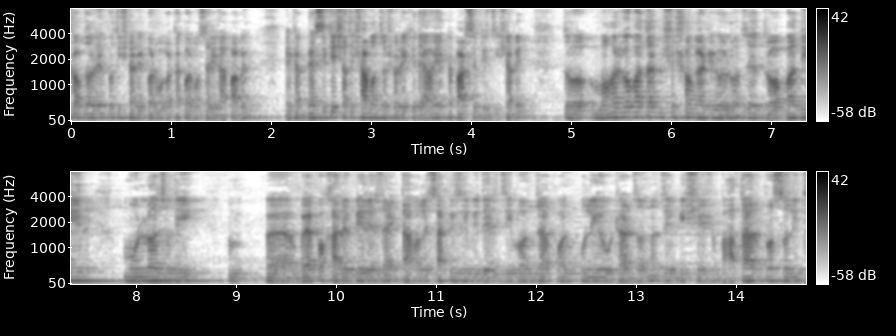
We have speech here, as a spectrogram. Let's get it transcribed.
সব ধরনের প্রতিষ্ঠানের কর্মকর্তা, কর্মচারীরা পাবেন। এটা বেসিকের সাথে সামঞ্জস্য রেখে দেওয়া হয়, একটা পার্সেন্টেজ হিসাবে। তো মহার্ঘ ভাতার বিশেষ সংজ্ঞাটি হলো যে দ্রব্যাদির মূল্য যদি ব্যাপক হারে বেড়ে যায়, তাহলে চাকরিজীবীদের জীবনযাপন কুলিয়ে ওঠার জন্য যে বিশেষ ভাতার প্রচলিত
